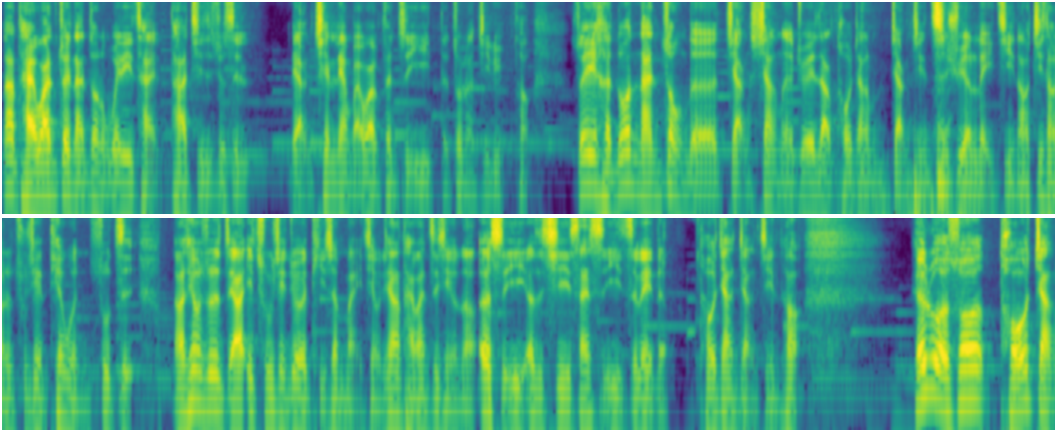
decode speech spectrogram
那台湾最难中的威力彩，它其实就是两千两百万分之一的中奖几率。好，所以很多难中的奖项呢，就会让头奖奖金持续的累积，然后经常就出现天文数字。然后天文数字只要一出现，就会提升买进。就像台湾之前有那种二十亿、二十七亿、三十亿之类的。头奖奖金哈，可如果说头奖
